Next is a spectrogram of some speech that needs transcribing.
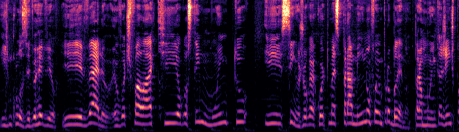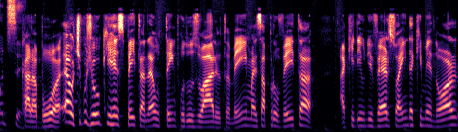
inclusive o review. E, velho, eu vou te falar que eu gostei muito e sim, o jogo é curto, mas para mim não foi um problema. Para muita gente pode ser. Cara, boa. É o tipo de jogo que respeita, né, o tempo do usuário também, mas aproveita aquele universo ainda que menor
